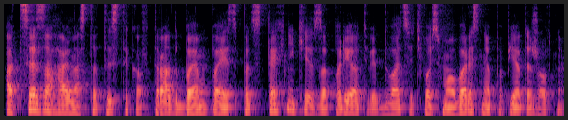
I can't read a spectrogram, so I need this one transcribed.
А це загальна статистика втрат БМП і спецтехніки за період від 28 вересня по 5 жовтня.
